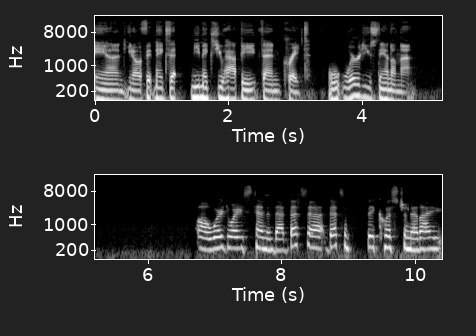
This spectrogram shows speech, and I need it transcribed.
And, you know, if it makes it, it makes you happy, then great. Where do you stand on that? uh, where do i stand in that that's a that's a big question and i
